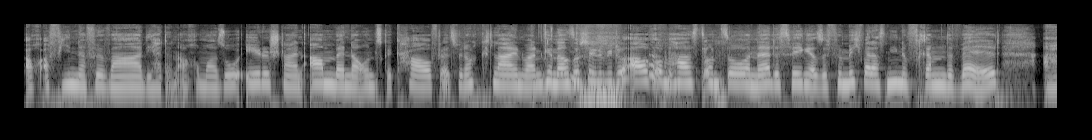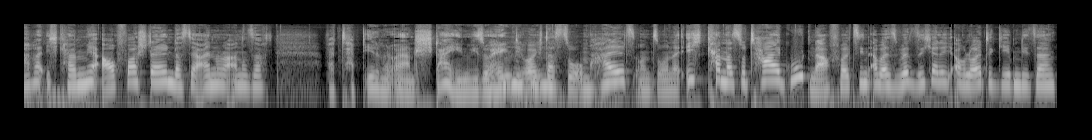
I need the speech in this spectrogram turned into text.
auch affin dafür war. Die hat dann auch immer so Edelstein-Armbänder uns gekauft, als wir noch klein waren. Genauso schöne, wie du auch um hast und so, ne? Deswegen, also für mich war das nie eine fremde Welt. Aber ich kann mir auch vorstellen, dass der eine oder andere sagt, was habt ihr denn mit euren Steinen? Wieso hängt ihr euch das so um Hals und so? Ne? Ich kann das total gut nachvollziehen, aber es wird sicherlich auch Leute geben, die sagen,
